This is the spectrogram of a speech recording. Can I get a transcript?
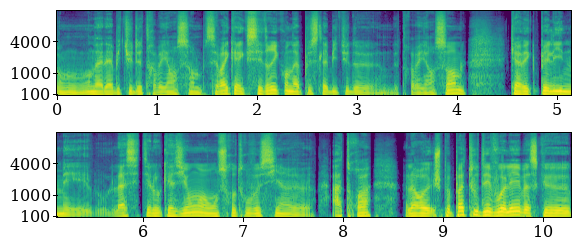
on, a l'habitude de travailler ensemble. C'est vrai qu'avec Cédric, on a plus l'habitude de, travailler ensemble qu'avec Péline, mais là, c'était l'occasion. On se retrouve aussi euh, à trois. Alors, je peux pas tout dévoiler parce que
